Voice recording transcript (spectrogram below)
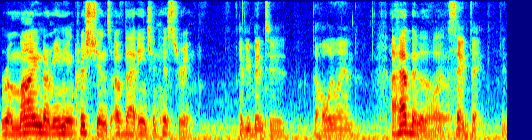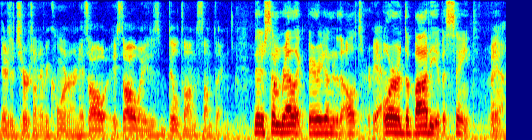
remind Armenian Christians of that ancient history. have you been to the holy land I have been to the Holy Land. Same thing. There's a church on every corner, and it's all it's always built on something. There's some relic buried under the altar, Yeah. or the body of a saint. Right. Yeah.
